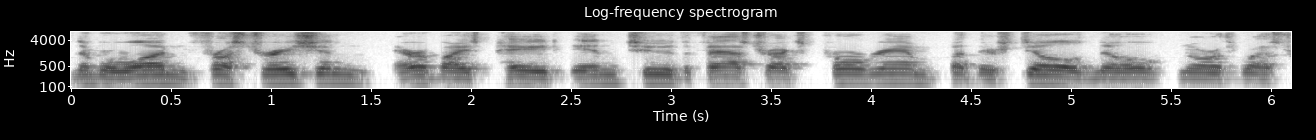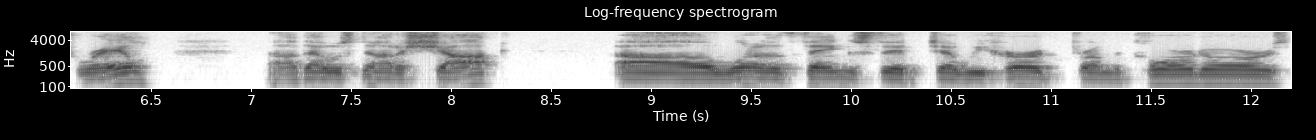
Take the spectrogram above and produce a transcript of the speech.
number one, frustration. Everybody's paid into the FasTracks program, but there's still no Northwest Rail. Uh, that was not a shock. Uh, one of the things that uh, we heard from the corridors,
